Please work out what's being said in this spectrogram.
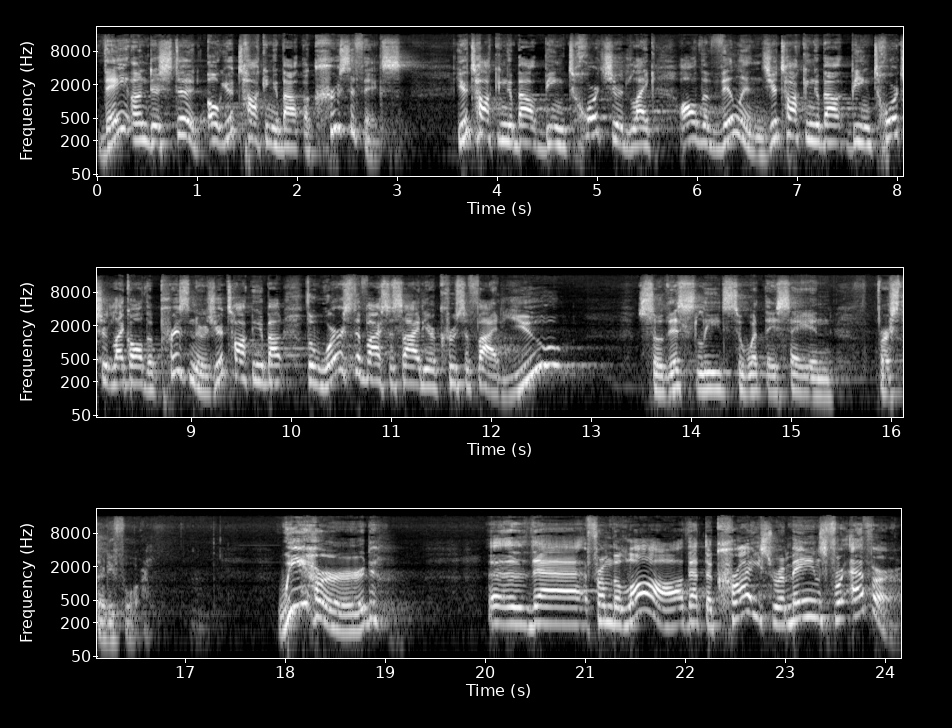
they understood, oh, you're talking about a crucifix. You're talking about being tortured like all the villains. You're talking about being tortured like all the prisoners. You're talking about the worst of our society are crucified. You? So this leads to what they say in verse 34. We heard uh, that from the law that the Christ remains forever.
